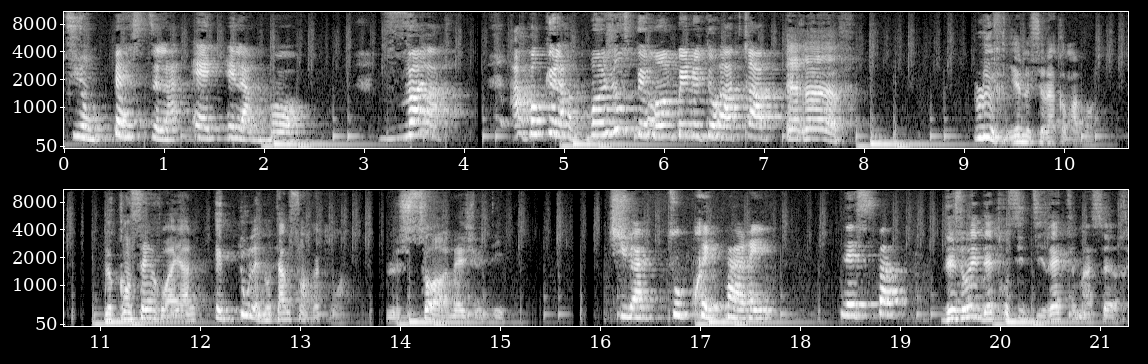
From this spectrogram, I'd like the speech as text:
tu empestes la haine et la mort. Va avant que la vengeance de Rangbe ne te rattrape. Erreur Plus rien ne sera comme avant. Le conseil royal et tous les notables sont avec moi. Le sort en est jeté. Tu as tout préparé, n'est-ce pas? Désolé d'être aussi direct, ma sœur.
